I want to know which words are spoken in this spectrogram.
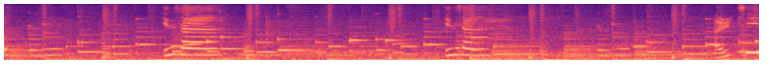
앞으로 인사. 인사. 옳지.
